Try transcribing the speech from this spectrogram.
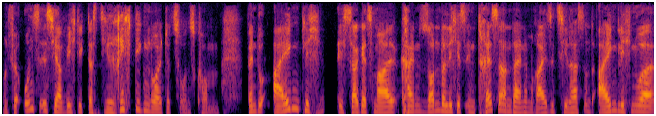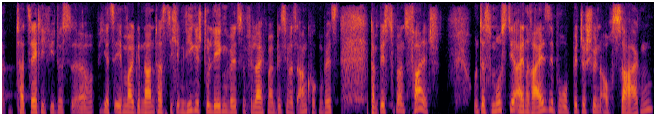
Und für uns ist ja wichtig, dass die richtigen Leute zu uns kommen. Wenn du eigentlich ich sage jetzt mal, kein sonderliches Interesse an deinem Reiseziel hast und eigentlich nur tatsächlich, wie du es äh, jetzt eben mal genannt hast, dich in Liegestuhl legen willst und vielleicht mal ein bisschen was angucken willst, dann bist du bei uns falsch. Und das muss dir ein Reisebüro bitteschön auch sagen,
